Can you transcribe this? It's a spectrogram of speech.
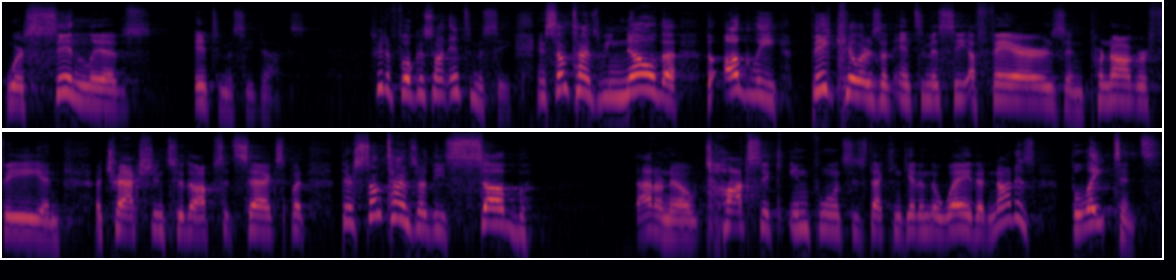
Where sin lives, intimacy dies. We have to focus on intimacy. And sometimes we know the, the ugly, big killers of intimacy, affairs and pornography and attraction to the opposite sex, but there sometimes are these sub, I don't know, toxic influences that can get in the way that are not as blatant.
